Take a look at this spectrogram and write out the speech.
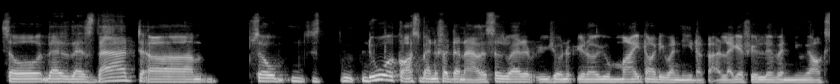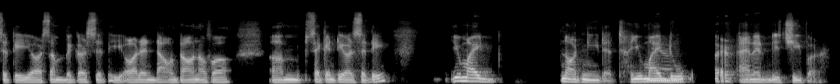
So there's there's that um, so do a cost benefit analysis where you you know you might not even need a car. Like if you live in new york city or some bigger city or in downtown of a um, second tier city you might not need it. You might yeah. do and it'd be cheaper.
